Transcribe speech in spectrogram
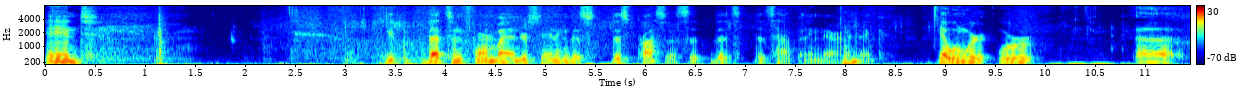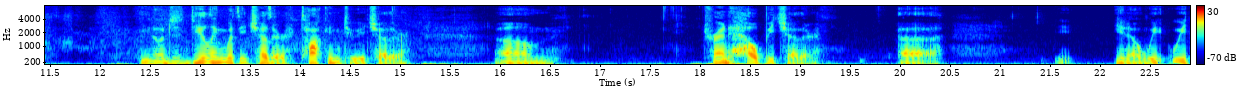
And that's informed by understanding this this process that, that's that's happening there. Mm-hmm. I think. Yeah, when we're we're uh, you know just dealing with each other, talking to each other, um, trying to help each other. Uh, you know, we, we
